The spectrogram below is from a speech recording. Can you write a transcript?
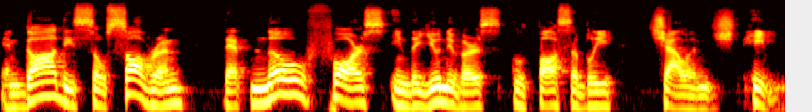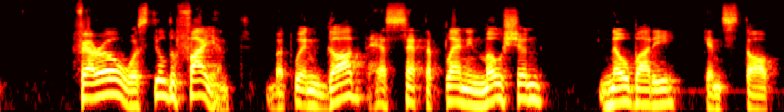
And God is so sovereign that no force in the universe could possibly challenge him. Pharaoh was still defiant, but when God has set a plan in motion, nobody can stop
